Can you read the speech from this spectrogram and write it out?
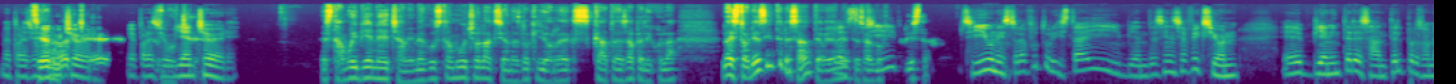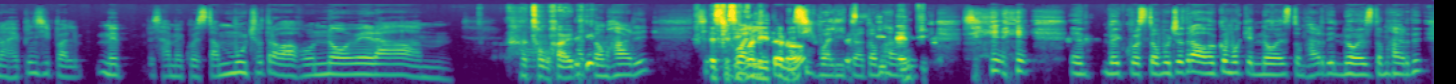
me pareció muy chévere, me pareció bien chévere. Está muy bien hecha, a mí me gusta mucho la acción, es lo que yo rescato de esa película. La historia es interesante, obviamente, es algo futurista. Sí, una historia futurista y bien de ciencia ficción, eh, bien interesante. El personaje principal, me, o sea, me cuesta mucho trabajo no ver a, mm, a, Tom Hardy. A Tom Hardy es, igualito, ¿no? Es igualito a Tom Hardy. Sí, me costó mucho trabajo como que no es Tom Hardy, no es Tom Hardy.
